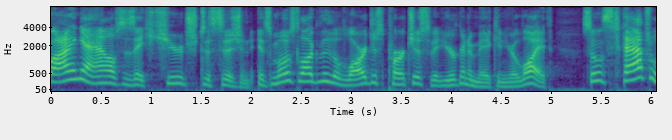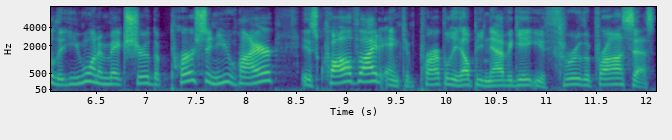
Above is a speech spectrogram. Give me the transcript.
Buying a house is a huge decision. It's most likely the largest purchase that you're going to make in your life. So it's natural that you want to make sure the person you hire is qualified and can properly help you navigate you through the process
